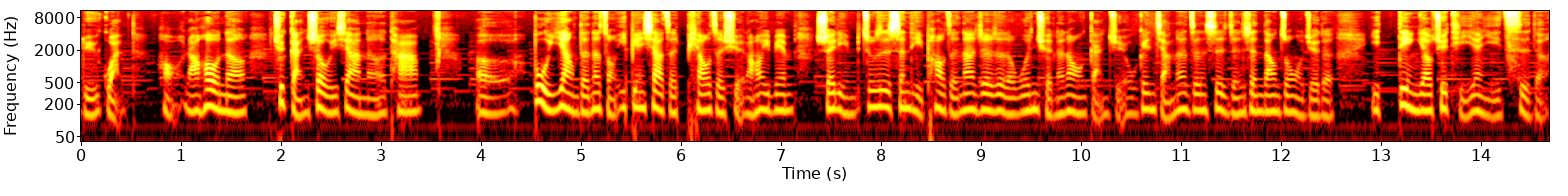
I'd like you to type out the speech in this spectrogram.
旅馆，好，然后呢去感受一下呢他。呃，不一样的那种，一边下着飘着雪，然后一边水里就是身体泡着那热热的温泉的那种感觉。我跟你讲，那真是人生当中我觉得一定要去体验一次的。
